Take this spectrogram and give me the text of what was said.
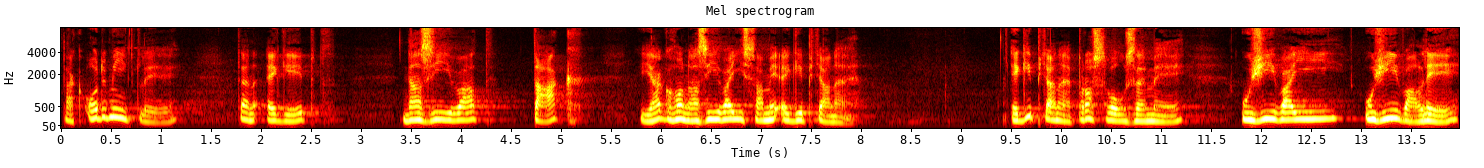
tak odmítli ten Egypt nazývat tak, jak ho nazývají sami egyptiané. Egyptiané pro svou zemi užívají, užívali,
